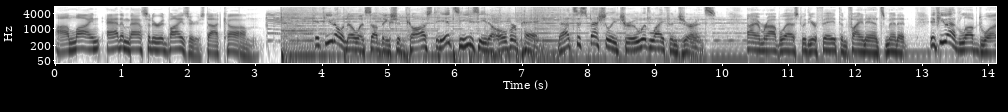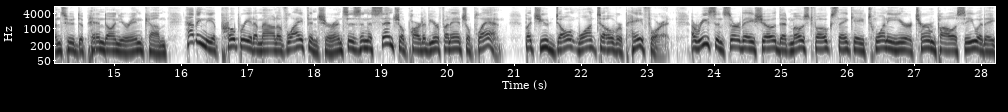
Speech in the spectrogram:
Online at ambassadoradvisors.com. If you don't know what something should cost, it's easy to overpay. That's especially true with life insurance. I am Rob West with your Faith and Finance Minute. If you have loved ones who depend on your income, having the appropriate amount of life insurance is an essential part of your financial plan, but you don't want to overpay for it. A recent survey showed that most folks think a 20 year term policy with a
